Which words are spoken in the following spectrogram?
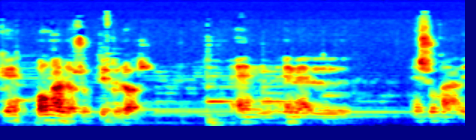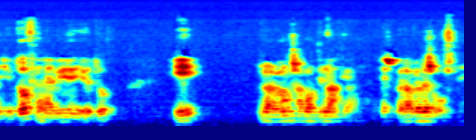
que pongan los subtítulos en, el, en su canal de YouTube, en el vídeo de YouTube. Y nos vemos a continuación. Espero que les guste.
